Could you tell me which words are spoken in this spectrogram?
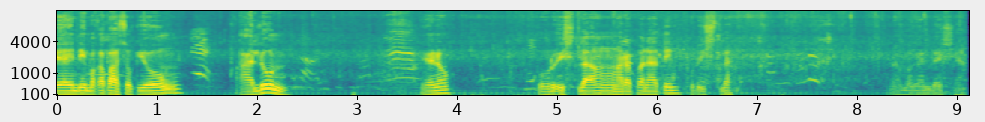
kaya hindi makapasok yung alon. Ayan, no? Puro isla ang harapan natin. Puro isla. Ah, maganda siya.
